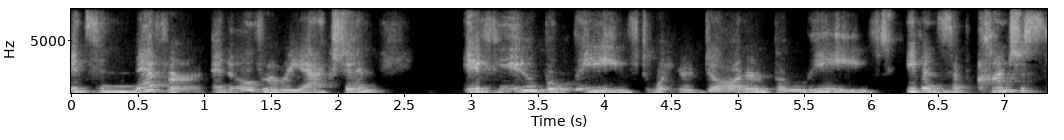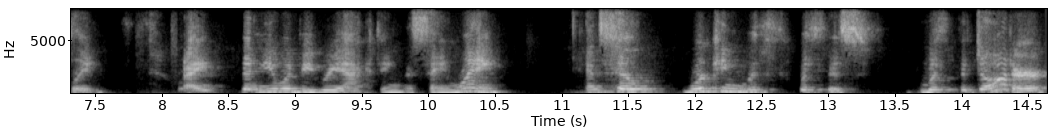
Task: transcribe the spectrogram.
It's never an overreaction. If you believed what your daughter believed, even subconsciously, right, then you would be reacting the same way. And so working with with this with the daughter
